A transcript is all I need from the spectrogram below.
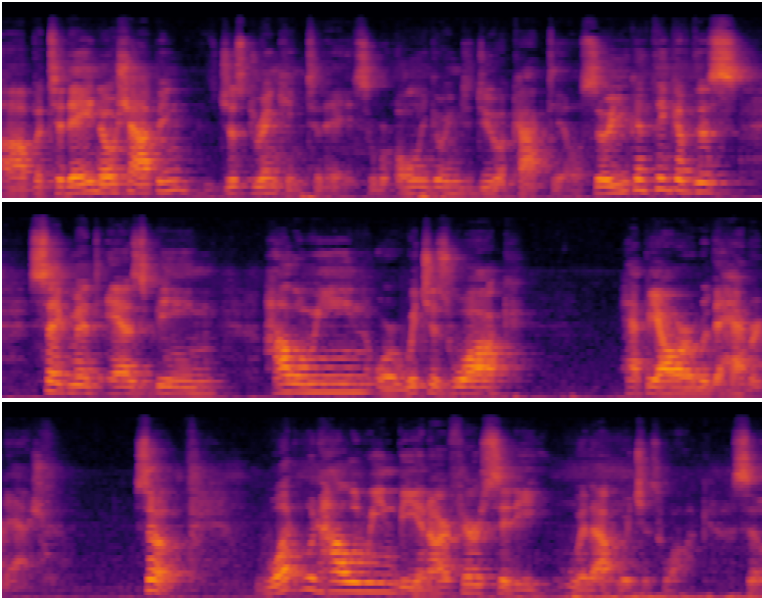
Uh, but today, no shopping, just drinking today. So we're only going to do a cocktail. So you can think of this segment as being Halloween or Witches' Walk happy hour with the haberdasher. So, what would Halloween be in our fair city without Witches' Walk? So,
